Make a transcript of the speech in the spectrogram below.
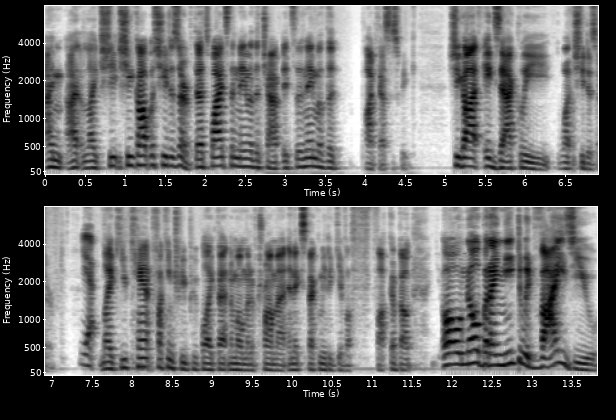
I'm, I like she she got what she deserved. That's why it's the name of the chap. It's the name of the podcast this week. She got exactly what she deserved. Yeah. Like you can't fucking treat people like that in a moment of trauma and expect me to give a fuck about. Oh no, but I need to advise you.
